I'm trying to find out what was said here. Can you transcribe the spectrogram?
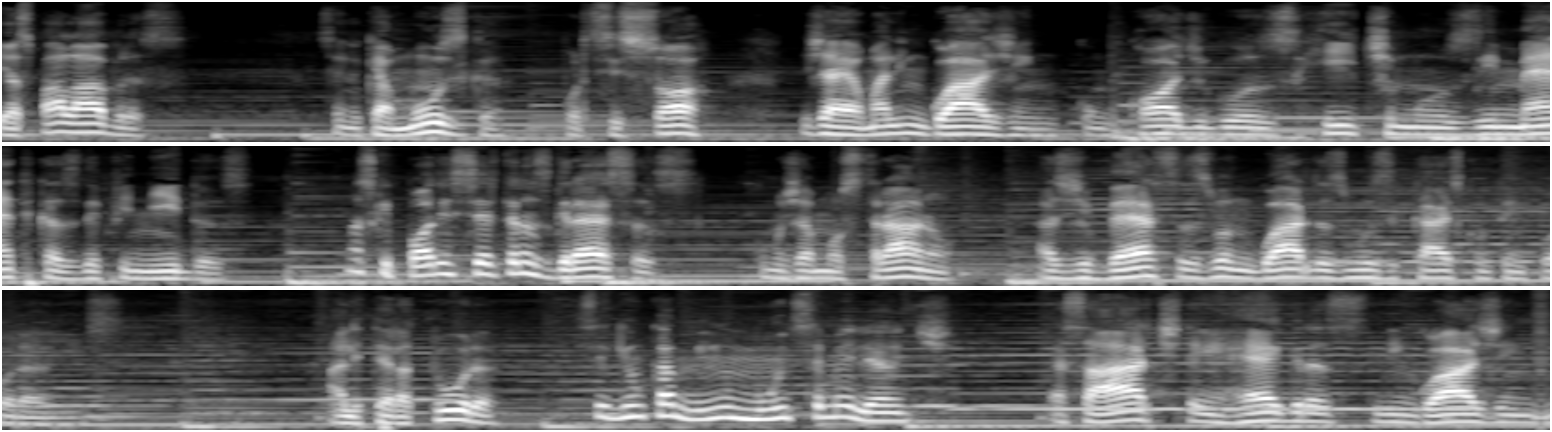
e as palavras, sendo que a música, por si só, já é uma linguagem com códigos, ritmos e métricas definidas, mas que podem ser transgressas, como já mostraram as diversas vanguardas musicais contemporâneas. A literatura seguiu um caminho muito semelhante essa arte tem regras, linguagens,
